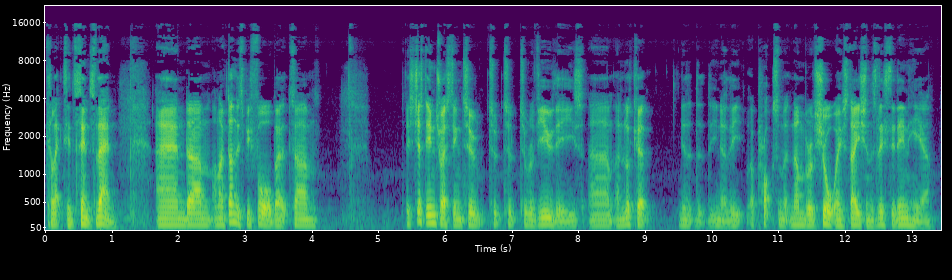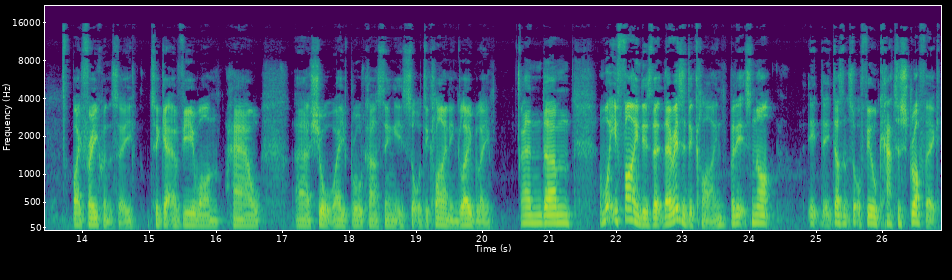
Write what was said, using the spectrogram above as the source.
collected since then. And um, and I've done this before, but um, it's just interesting to to to, to review these um, and look at the, the, you know the approximate number of shortwave stations listed in here by frequency to get a view on how uh, shortwave broadcasting is sort of declining globally. And um, and what you find is that there is a decline, but it's not. It, it doesn't sort of feel catastrophic.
